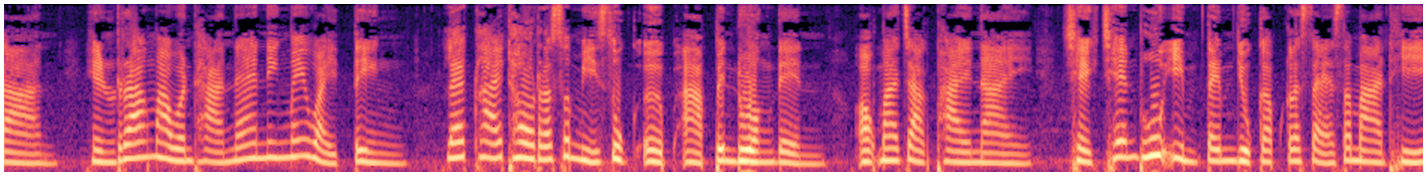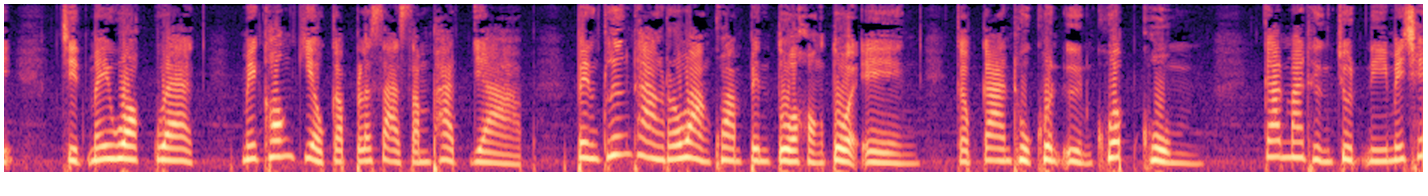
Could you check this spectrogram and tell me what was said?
การ เห็นร่างมาวันทาแน่นิ่งไม่ไหวติง และคล้ายทอรัศมีสุกเอิบอาบเป็นดวงเด่น ออกมาจากภายใน เชกเช่นผู้อิ่มเต็มอยู่กับกระแสสมาธิ จิตไม่วอกแวก ไม่ข้องเกี่ยวกับประสาทสัมผัสหยาบ เป็นเครึ่องทางระหว่างความเป็นตัวของตัวเอง กับการถูกคนอื่นควบคุม การมาถึงจุดนี้ไม่ใช่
